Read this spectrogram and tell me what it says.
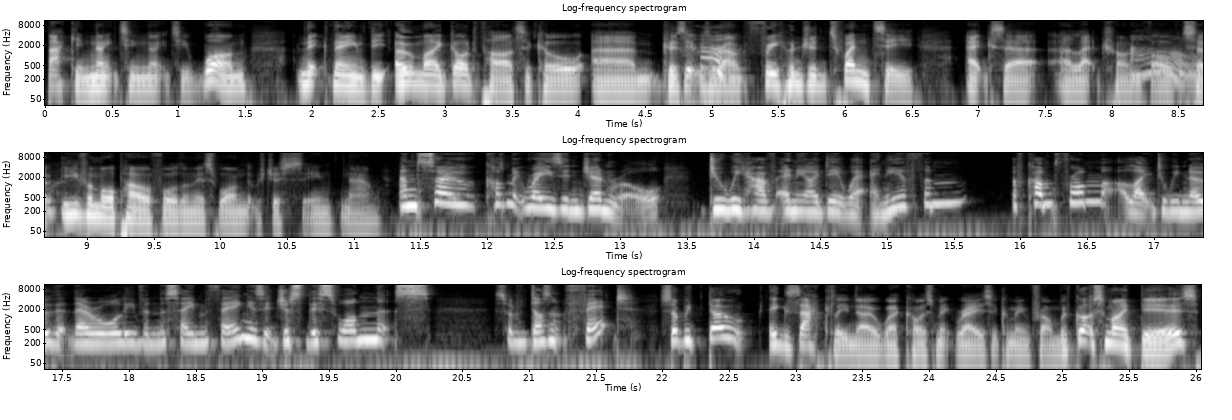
back in 1991, nicknamed the Oh My God particle, um, because it was around 320 exa electron volts, so Oh. even more powerful than this one that was just seen now. And so, cosmic rays in general, do we have any idea where any of them have come from? Like, do we know that they're all even the same thing? Is it just this one that's sort of doesn't fit? So we don't exactly know where cosmic rays are coming from. We've got some ideas.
